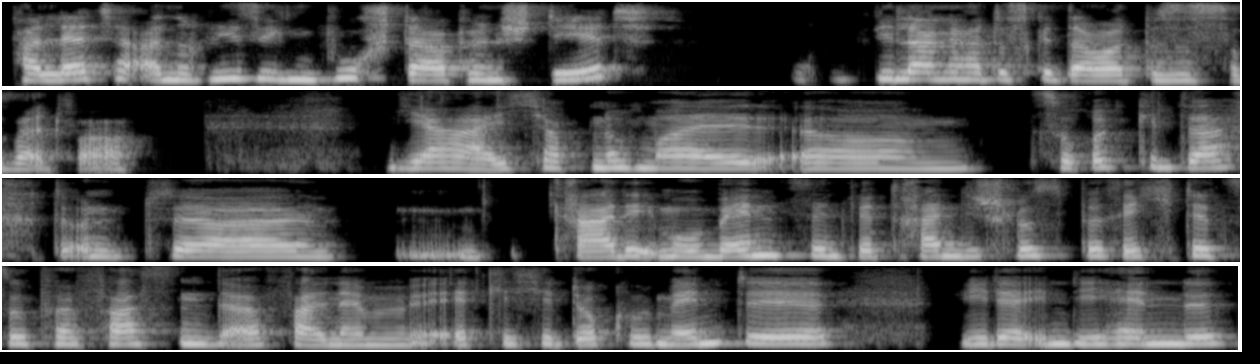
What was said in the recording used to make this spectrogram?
Palette an riesigen Buchstapeln steht. Wie lange hat es gedauert, bis es soweit war? Ja, ich habe nochmal ähm, zurückgedacht und äh, gerade im Moment sind wir dran, die Schlussberichte zu verfassen. Da fallen einem etliche Dokumente wieder in die Hände.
